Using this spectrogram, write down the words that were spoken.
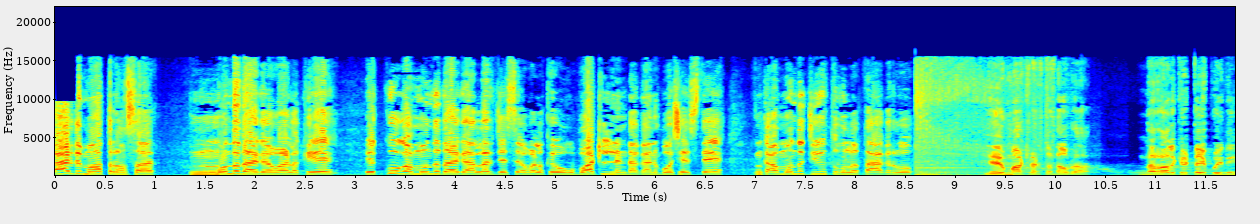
గాడిద మాత్రం సార్ ముందు తాగే వాళ్ళకి ఎక్కువగా ముందు తాగి అల్లరి చేసే వాళ్ళకి ఒక బాటిల్ నిండా కానీ పోసేస్తే ఇంకా ముందు జీవితంలో తాగరు. ఏం మాట్లాడుతున్నావురా? నరాలు కట్ అయిపోయింది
